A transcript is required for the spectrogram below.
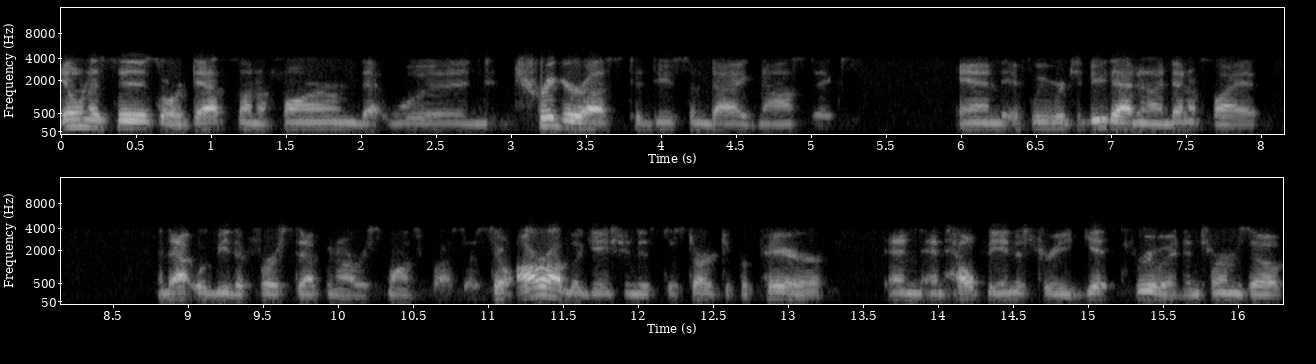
illnesses or deaths on a farm that would trigger us to do some diagnostics. And if we were to do that and identify it, that would be the first step in our response process. So our obligation is to start to prepare and, and help the industry get through it in terms of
